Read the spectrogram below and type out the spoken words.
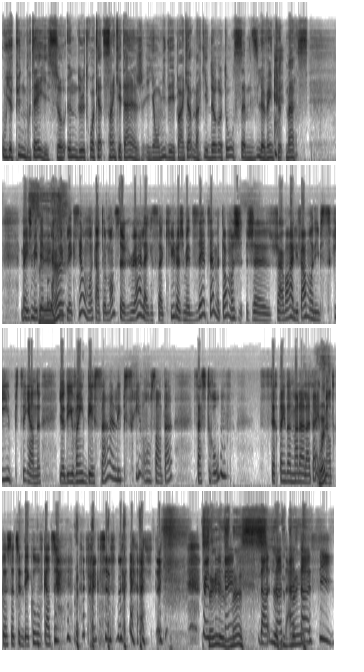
où il n'y a plus une bouteille sur une, deux, trois, quatre, cinq étages. Et ils ont mis des pancartes marquées de retour samedi le 28 mars. Ben, je m'étais fait la hein? réflexion, moi, quand tout le monde se ruait à la SAQ, là, je me disais, tiens, mettons, moi, je, je, je vais avoir à aller faire mon épicerie, puis tu sais, il y en a, il y a des vins décents à l'épicerie, on s'entend, ça se trouve. Certains donnent mal à la tête, Ouais. mais en tout cas, ça, tu le découvres quand tu, après que tu l'as acheté. Mais Sérieusement, bien- s'il dans, n'y a dans, plus de à vin, je sais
